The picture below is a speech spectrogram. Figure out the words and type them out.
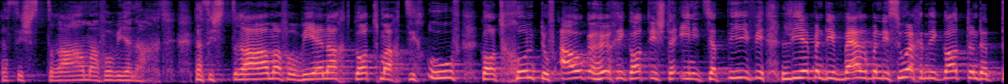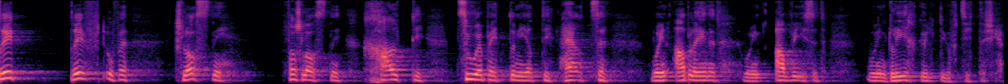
Das ist das Drama von Weihnacht. Das ist das Drama von Weihnacht. Gott macht sich auf, Gott kommt auf Augenhöhe, Gott ist der Initiative, liebende, werbende, suchende Gott und er tritt, trifft auf eine geschlossene, verschlossene, kalte, zubetonierte Herzen, wo ihn ablehnen, wo ihn abweisen, wo ihn gleichgültig auf die Seite schieben.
